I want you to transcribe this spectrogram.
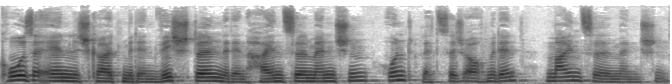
große Ähnlichkeit mit den Wichteln, mit den Heinzelmenschen und letztlich auch mit den Mainzelmenschen.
